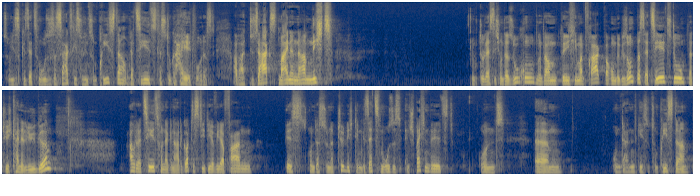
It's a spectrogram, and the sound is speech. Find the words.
so wie das Gesetz Moses es sagt, gehst du hin zum Priester und erzählst, dass du geheilt wurdest. Aber du sagst meinen Namen nicht. Und du lässt dich untersuchen und wenn dich jemand fragt, warum du gesund bist, erzählst du natürlich keine Lüge, aber du erzählst von der Gnade Gottes, die dir widerfahren ist und dass du natürlich dem Gesetz Moses entsprechen willst und ähm, und dann gehst du zum Priester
